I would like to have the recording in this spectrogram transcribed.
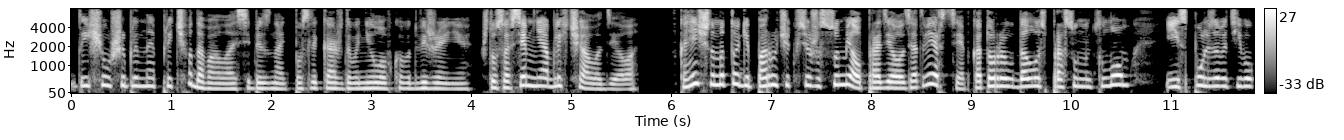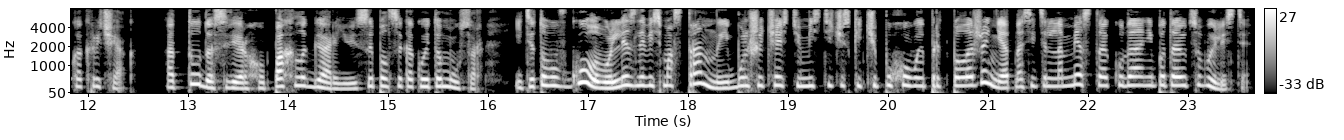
да еще ушибленное плечо давало о себе знать после каждого неловкого движения, что совсем не облегчало дело. В конечном итоге поручик все же сумел проделать отверстие, в которое удалось просунуть лом и использовать его как рычаг. Оттуда сверху пахло гарью и сыпался какой-то мусор, и Титову в голову лезли весьма странные и большей частью мистически чепуховые предположения относительно места, куда они пытаются вылезти.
